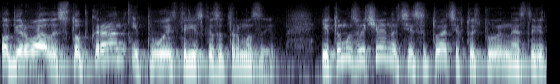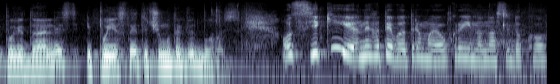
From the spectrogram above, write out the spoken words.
обірвали стоп-кран і поїзд різко затормозив. І тому, звичайно, в цій ситуації хтось повинен нести відповідальність і пояснити, чому так відбулося. От які негативи отримає Україна внаслідок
